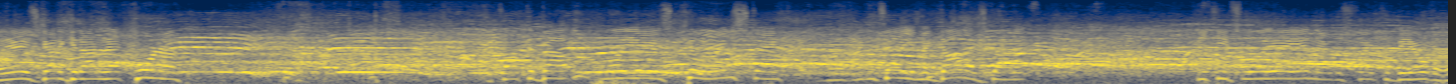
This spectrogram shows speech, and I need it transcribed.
Leuyer's got to get out of that corner. We talked about Leuyer's killer instinct. but I can tell you, McDonald's got it. If he keeps Leuyer in there, this fight could be over.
